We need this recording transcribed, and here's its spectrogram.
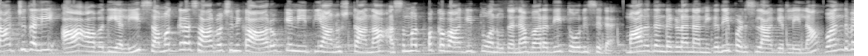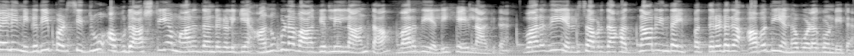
ರಾಜ್ಯದಲ್ಲಿ ಆ ಅವಧಿಯಲ್ಲಿ ಸಮಗ್ರ ಸಾರ್ವಜನಿಕ ಆರೋಗ್ಯ ನೀತಿಯ ಅನುಷ್ಠಾನ ಅಸಮರ್ಪಕವಾಗಿತ್ತು ಅನ್ನೋದನ್ನ ವರದಿ ತೋರಿಸಿದೆ. ಮಾನದಂಡಗಳನ್ನ ನಿಗದಿಪಡಿಸಲಾಗಿರಲಿಲ್ಲ. ಒಂದ್ ವೇಳೆ ನಿಗದಿಪಡಿಸಿದ್ರೂ ಅವು ರಾಷ್ಟ್ರೀಯ ಮಾನದಂಡಗಳಿಗೆ ಅನುಗುಣವಾಗಿರಲಿಲ್ಲ ಅಂತ ವರದಿಯಲ್ಲಿ ಹೇಳಲಾಗಿದೆ. ವರದಿ ಎರಡ್ ಸಾವಿರದ ಹದಿನಾರರಿಂದ ಇಪ್ಪತ್ತೆರಡರ ಅವಧಿಯನ್ನು ಒಳಗೊಂಡಿದೆ.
